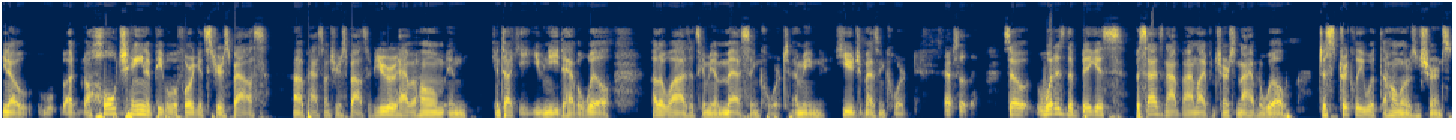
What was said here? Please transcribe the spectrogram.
You know, a, a whole chain of people before it gets to your spouse, uh, passed on to your spouse. If you have a home in Kentucky, you need to have a will. Otherwise, it's going to be a mess in court. I mean, huge mess in court. Absolutely. So, what is the biggest, besides not buying life insurance and not having a will, just strictly with the homeowner's insurance?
